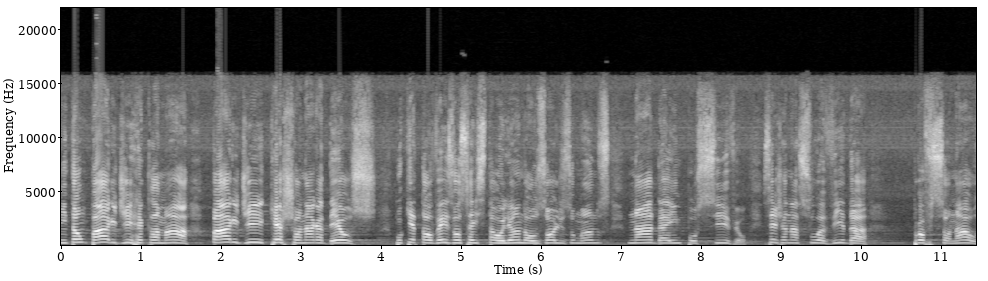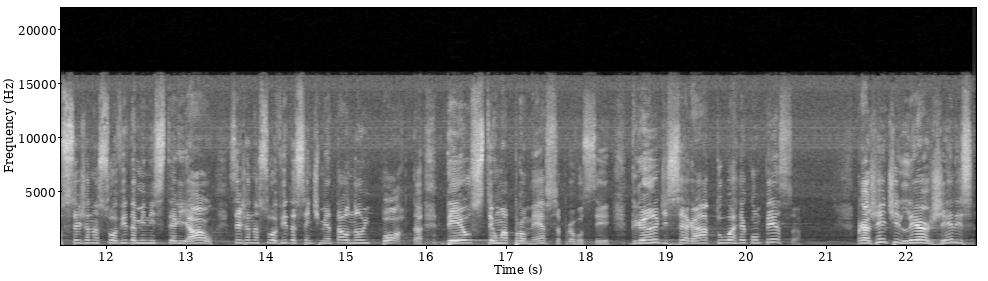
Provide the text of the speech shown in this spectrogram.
Então pare de reclamar, pare de questionar a Deus porque talvez você está olhando aos olhos humanos, nada é impossível, seja na sua vida profissional, seja na sua vida ministerial, seja na sua vida sentimental, não importa. Deus tem uma promessa para você. Grande será a tua recompensa. Para a gente ler Gênesis,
